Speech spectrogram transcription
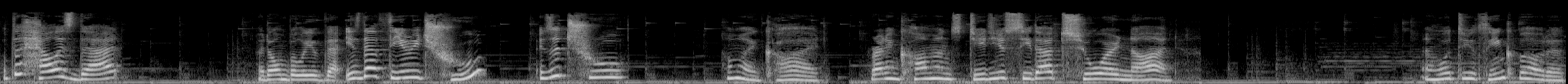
What the hell is that? I don't believe that. Is that theory true? Is it true? Oh my god. Write in comments, did you see that too or not? And what do you think about it?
